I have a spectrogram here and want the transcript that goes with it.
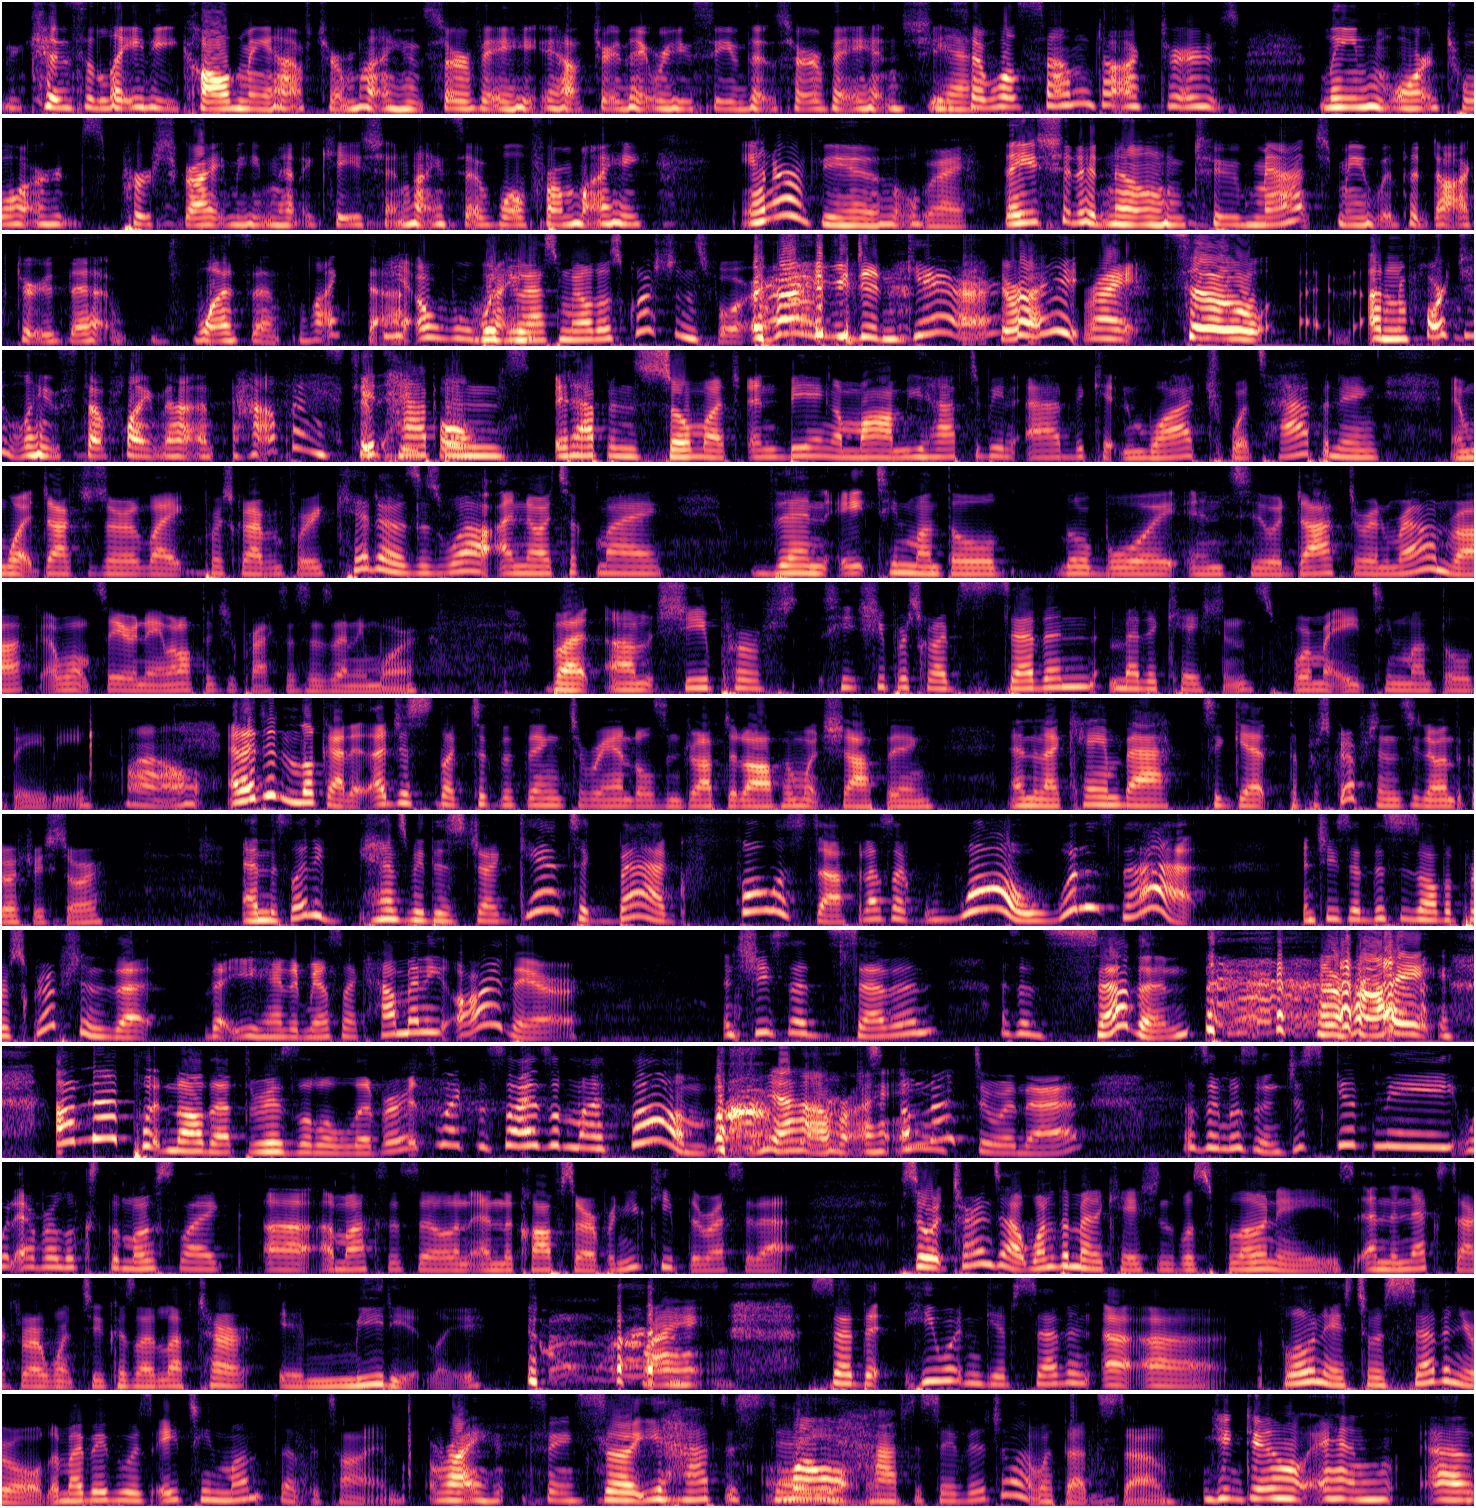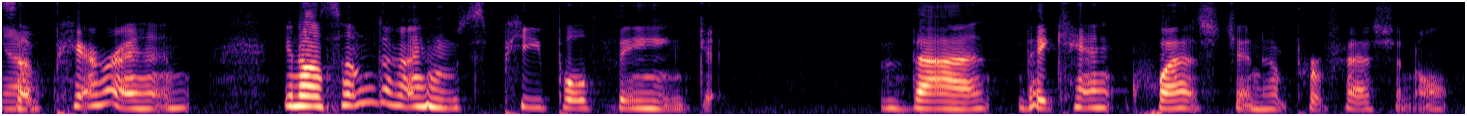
because the lady called me after my survey after they received the survey and she Yeah. said well some doctors lean more towards prescribing medication i said well from my interview, Right. they should have known to match me with a doctor that wasn't like that. Yeah, oh, well, what you ask me all those questions for if you didn't care? Right. Right. So, uh, unfortunately, stuff like that happens to it people. happens it happens so much and being a mom you have to be an advocate and watch what's happening and what doctors are like prescribing for your kiddos as well i know i took my then 18 month old little boy into a doctor in round rock i won't say her name i don't think she practices anymore but um, she pres- he, she prescribed seven medications for my 18 month old baby Wow. and I didn't look at it. I just like took the thing to Randall's and dropped it off and went shopping. And then I came back to get the prescriptions, you know, in the grocery store. And this lady hands me this gigantic bag full of stuff, and I was like, "Whoa, what is that?" And she said, "This is all the prescriptions that that you handed me." I was like, "How many are there?" And she said seven. I said seven. right. I'm not putting all that through his little liver. It's like the size of my thumb. Yeah, right. I'm not doing that. I was like, listen, just give me whatever looks the most like uh, amoxicillin and the cough syrup, and you keep the rest of that. So it turns out one of the medications was Flonase, and the next doctor I went to, because I left her immediately, Right. said that he wouldn't give seven uh, uh, Flonase to a seven-year-old, and my baby was 18 months at the time. Right. See, So you have to stay, you have to stay vigilant with that stuff. you do. And as Yeah. a parent, you know, sometimes people think that they can't question a professional.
